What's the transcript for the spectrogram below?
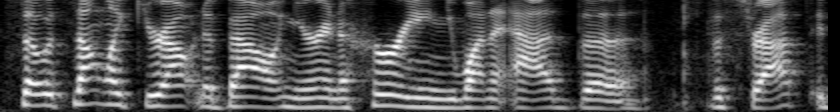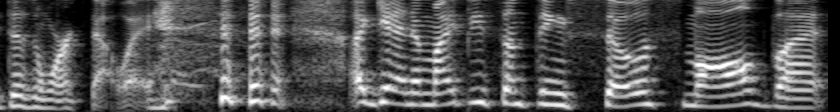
So it's not like you're out and about and you're in a hurry and you want to add the the strap, it doesn't work that way. Again, it might be something so small, but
